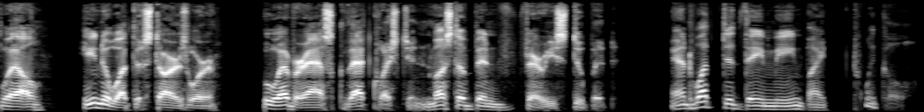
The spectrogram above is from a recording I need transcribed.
Well, he knew what the stars were. Whoever asked that question must have been very stupid. And what did they mean by twinkle?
